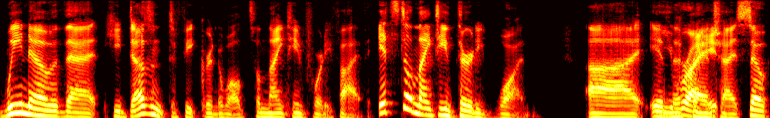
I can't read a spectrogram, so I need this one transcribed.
we know that he doesn't defeat Grindelwald till 1945. It's still 1931 uh, in the Right. franchise. So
